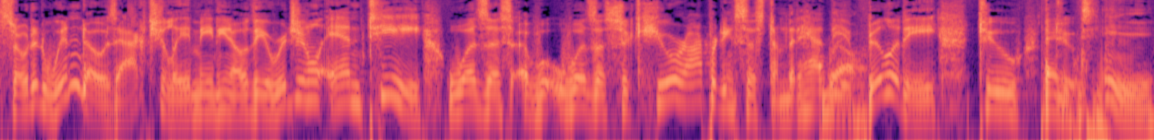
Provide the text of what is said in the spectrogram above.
so did Windows. Actually, I mean, you know, the original NT was a was a secure operating system that had Well, the ability to to. NT,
